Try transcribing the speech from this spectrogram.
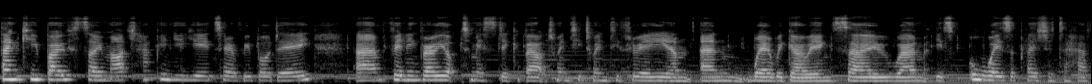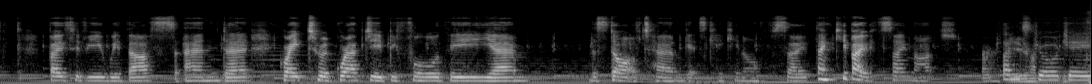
Thank you both so much. Happy New Year to everybody. Um, feeling very optimistic about 2023 um, and where we're going. So um, it's always a pleasure to have both of you with us and uh, great to have grabbed you before the um, the start of term gets kicking off. So thank you both so much. Thank Thanks, you. Georgie.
